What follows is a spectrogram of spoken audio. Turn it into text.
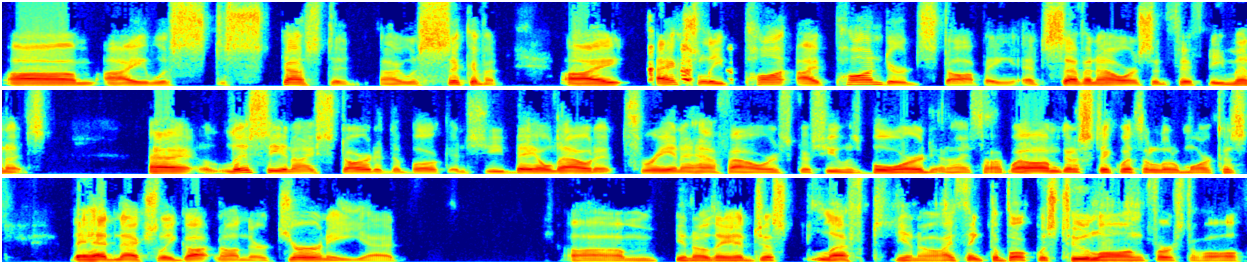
Um, I was disgusted. I was sick of it. I actually pon- I pondered stopping at seven hours and 50 minutes. Uh, Lissy and I started the book, and she bailed out at three and a half hours because she was bored. And I thought, well, I'm going to stick with it a little more because they hadn't actually gotten on their journey yet. Um, you know, they had just left. You know, I think the book was too long, first of all.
